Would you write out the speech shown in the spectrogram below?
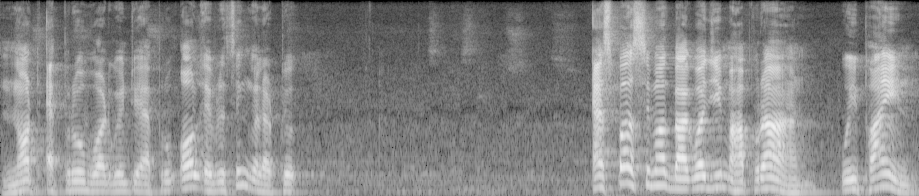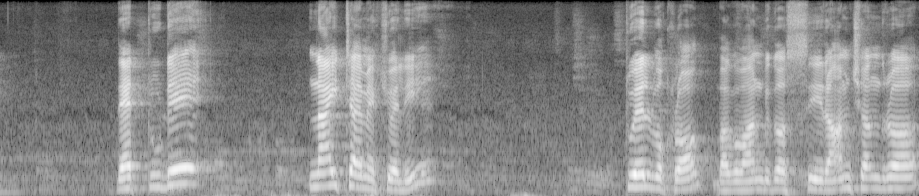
not approve, what going to approve, all everything will have to. As per Srimad Bhagavad Mahapuran, we find that today, night time actually, 12 o'clock, Bhagavan, because Sri Ramchandra,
